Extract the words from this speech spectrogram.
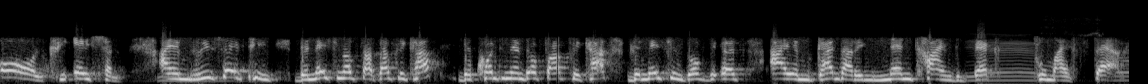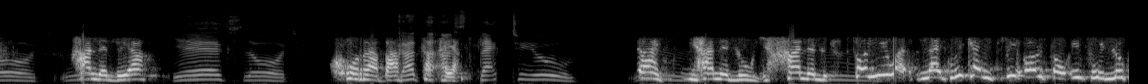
all creation. I am reshaping the nation of South Africa, the continent of Africa, the nations of the earth. I am gathering mankind yes, back to myself. Lord. Mm. Hallelujah. Yes, Lord. Gather us back to you. Mm. hallelujah, hallelujah. Mm. So he was like we can see also if we look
